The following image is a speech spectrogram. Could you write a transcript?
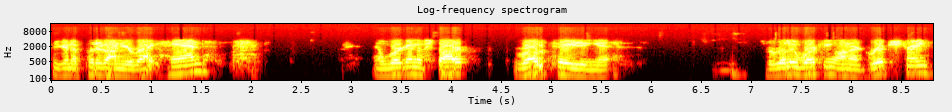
You're gonna put it on your right hand, and we're gonna start rotating it. So really working on our grip strength,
